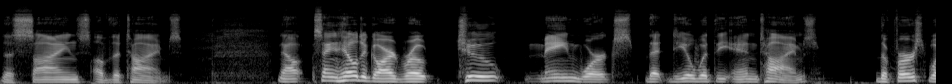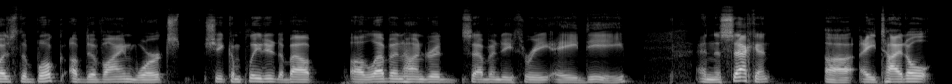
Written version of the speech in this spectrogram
the signs of the times. Now, St. Hildegard wrote two main works that deal with the end times. The first was the Book of Divine Works. She completed about 1173 AD. And the second, uh, a title,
